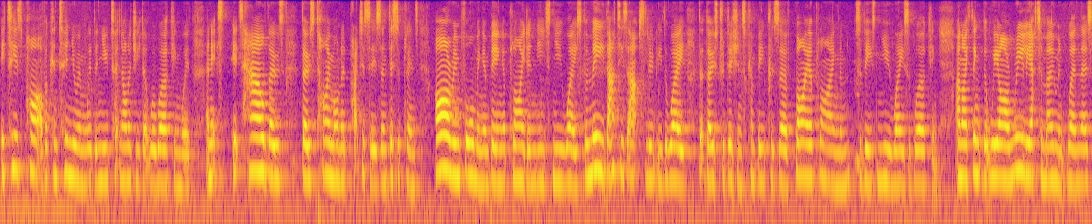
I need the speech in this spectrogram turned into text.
it is part of a continuum with the new technology that we're working with. And it's, it's how those those time-honoured practices and disciplines are informing and being applied in these new ways. For me, that is absolutely the way that those traditions can be preserved by applying them to these new ways of working. And I think that we are really at a moment when there's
